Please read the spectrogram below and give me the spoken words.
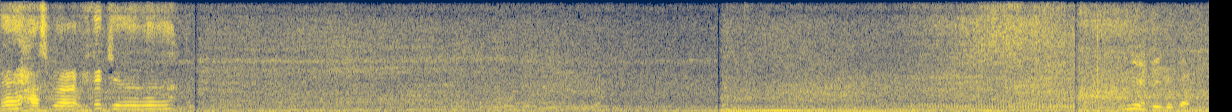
Eh, hasbun nak pergi kerja. Ini yang kehidupan.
